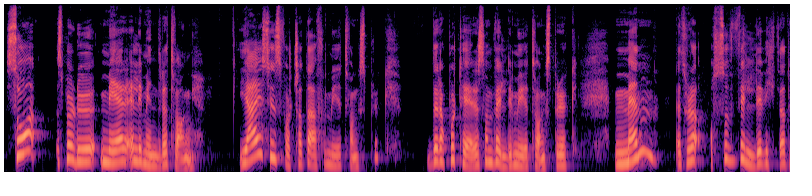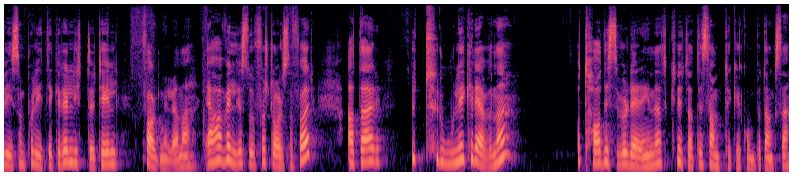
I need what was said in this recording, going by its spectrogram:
Så spør du mer eller mindre tvang. Jeg syns fortsatt det er for mye tvangsbruk. Det rapporteres om veldig mye tvangsbruk. Men jeg tror det er også veldig viktig at vi som politikere lytter til fagmiljøene. Jeg har veldig stor forståelse for at det er utrolig krevende å ta disse vurderingene knytta til samtykkekompetanse.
